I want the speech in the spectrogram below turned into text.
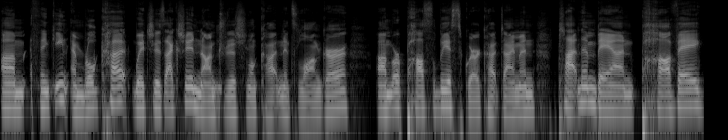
Um, thinking emerald cut, which is actually a non-traditional cut and it's longer, um, or possibly a square cut diamond. Platinum band, pave,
